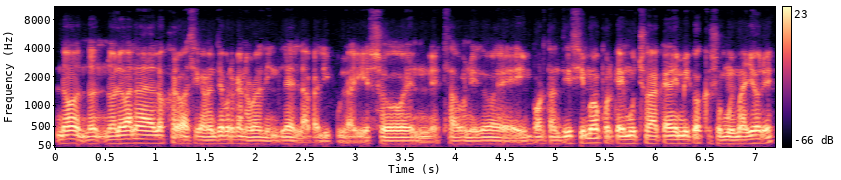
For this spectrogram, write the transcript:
No, no, no, le van a dar el Oscar básicamente porque no habla en inglés la película y eso en Estados Unidos es importantísimo porque hay muchos académicos que son muy mayores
